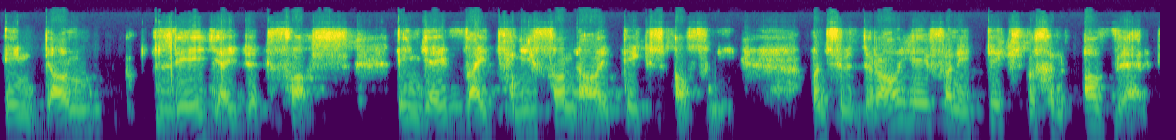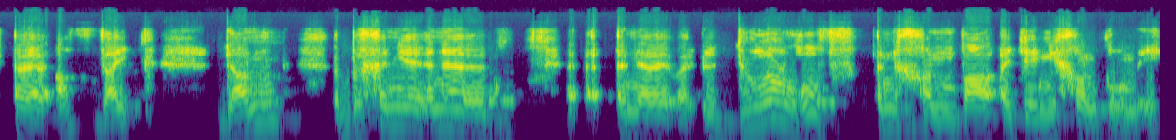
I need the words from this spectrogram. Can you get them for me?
en dan lê jy dit vas en jy wyk nie van daai teks af nie. Want sodra jy van die teks begin afwerk, uh, afwyk, dan begin jy in 'n in 'n doelhof ingaan waar uit jy nie gaan kom nie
